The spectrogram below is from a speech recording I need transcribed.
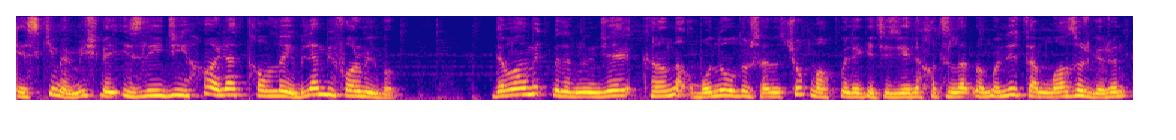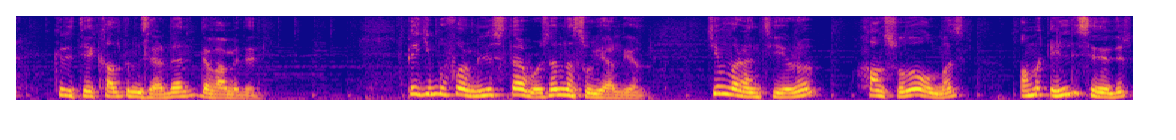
eskimemiş ve izleyiciyi hala tavlayabilen bir formül bu. Devam etmeden önce kanala abone olursanız çok makbule geçeceğini hatırlatmamı lütfen mazur görün. Kritiğe kaldığımız yerden devam edelim. Peki bu formülü Star Wars'a nasıl uyarlayalım? Kim var anti-hero? Han Solo olmaz. Ama 50 senedir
